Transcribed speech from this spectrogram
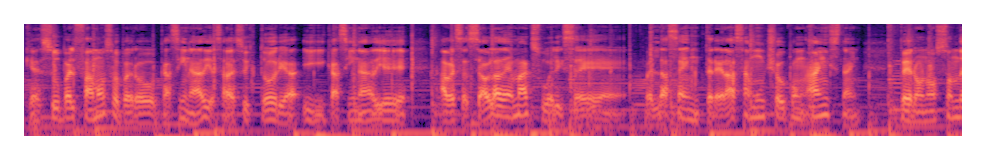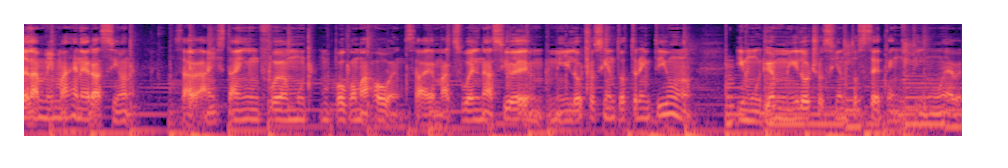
que es súper famoso, pero casi nadie sabe su historia y casi nadie a veces se habla de Maxwell y se, ¿verdad? se entrelaza mucho con Einstein, pero no son de las mismas generaciones. Einstein fue un, poco más joven. ¿sabe? Maxwell nació en 1831 y murió en 1879.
